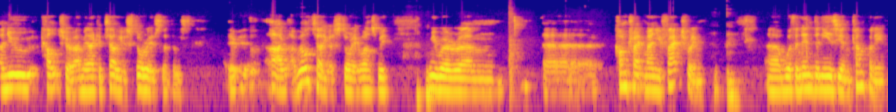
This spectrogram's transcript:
a, new culture. I mean, I could tell you stories that there was. I, I will tell you a story. Once we we were um, uh, contract manufacturing uh, with an Indonesian company.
